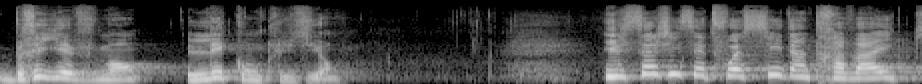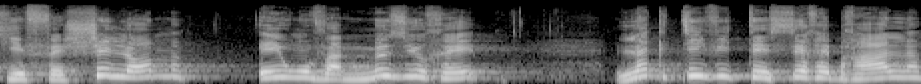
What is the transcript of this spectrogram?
brièvement les conclusions. Il s'agit cette fois-ci d'un travail qui est fait chez l'homme et où on va mesurer l'activité cérébrale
